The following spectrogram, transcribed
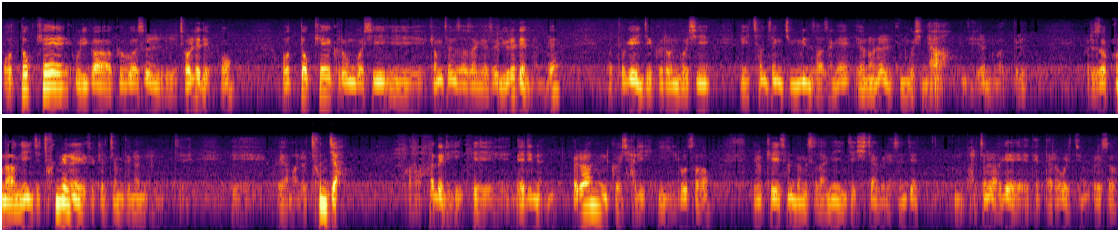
어떻게 우리가 그것을 전래됐고 어떻게 그런 것이 경천 사상에서 유래됐는데 어떻게 이제 그런 것이 천생 증민 사상에 연원을 둔 것이냐 이런 것들 그래서 군왕이 이제 천명에 의해서 결정되는 이제 예, 그야말로 천자 하늘이 예, 내리는 그런 그 자리로서 이렇게 천명사상이 이제 시작을 해서 이제 발전을 하게 됐다라고 했죠. 그래서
